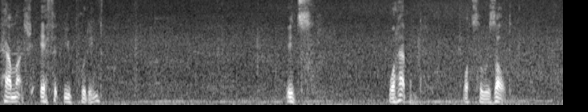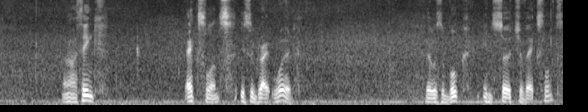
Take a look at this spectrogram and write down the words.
how much effort you put in. It's what happened, what's the result. And I think excellence is a great word. There was a book, In Search of Excellence.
